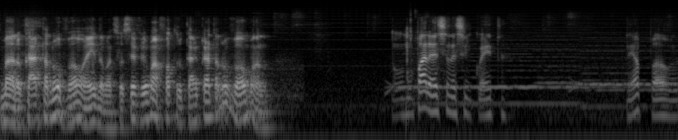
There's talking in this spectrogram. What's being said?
Mano, o cara tá novão ainda, mano. Se você ver uma foto do cara, o cara tá novão, mano. Não, não parece, né? 50. Nem a pau, mano.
